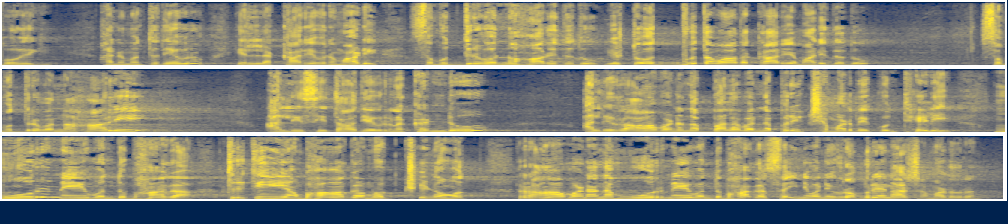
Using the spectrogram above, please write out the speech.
ಹೋಗಿ ಹನುಮಂತ ದೇವರು ಎಲ್ಲ ಕಾರ್ಯವನ್ನು ಮಾಡಿ ಸಮುದ್ರವನ್ನು ಹಾರಿದುದು, ಎಷ್ಟು ಅದ್ಭುತವಾದ ಕಾರ್ಯ ಮಾಡಿದದು. ಸಮುದ್ರವನ್ನು ಹಾರಿ ಅಲ್ಲಿ ಸೀತಾದೇವರನ್ನು ಕಂಡು ಅಲ್ಲಿ ರಾವಣನ ಬಲವನ್ನು ಪರೀಕ್ಷೆ ಮಾಡಬೇಕು ಅಂತ ಹೇಳಿ ಮೂರನೇ ಒಂದು ಭಾಗ, ತೃತೀಯ ಭಾಗ ಮಕ್ಷಿಣೋತ್. ರಾವಣನ ಮೂರನೇ ಒಂದು ಭಾಗ ಸೈನ್ಯವನ್ನು ಇವರೊಬ್ಬರೇ ನಾಶ ಮಾಡಿದ್ರಂತೆ.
